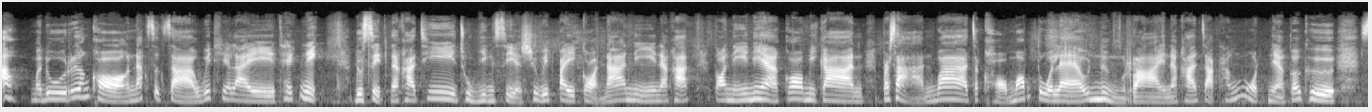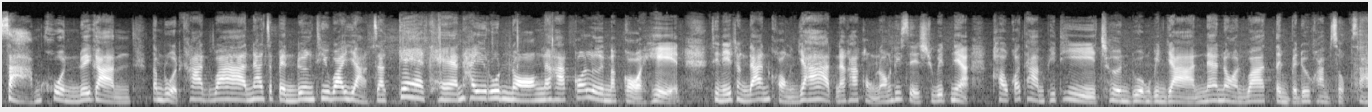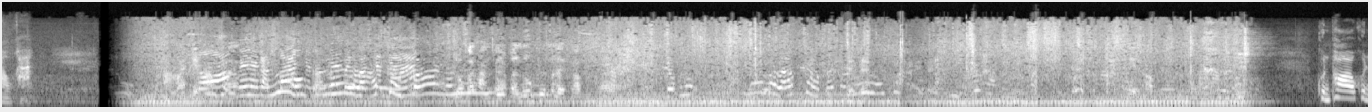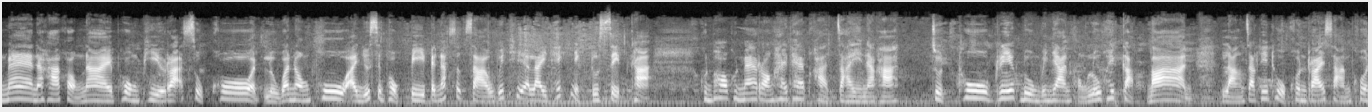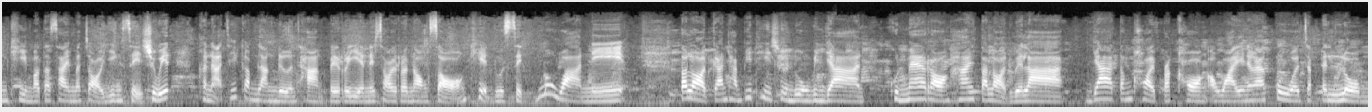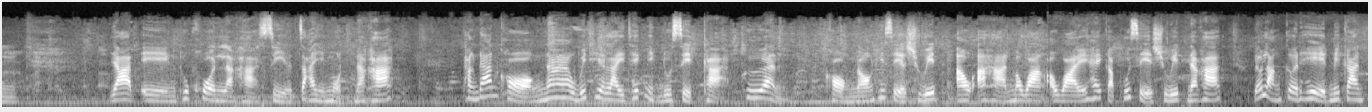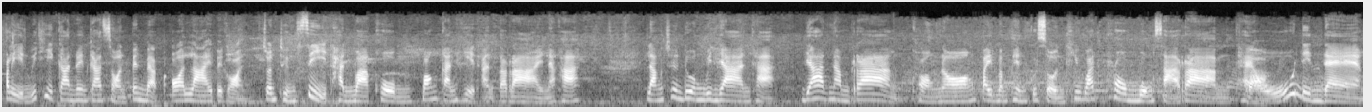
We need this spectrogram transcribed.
อ้ามาดูเรื่องของนักศึกษาวิทยาลัยเทคนิคดุสิตนะคะที่ถูกยิงเสียชีวิตไปก่อนหน้านี้นะคะ ตอนนี้เนี่ยก็มีการประสานว่าจะขอมอบตัวแล้ว 1 รายนะคะ จากทั้งหมดเนี่ยก็คือ 3 คนด้วยกันตำรวจคาดว่าน่าจะเป็นเรื่องที่ว่าอยากจะแก้แค้นให้รุ่นน้องนะคะ ก็เลยมาก่อเหตุ ทีนี้ทางด้านของญาตินะคะ ของน้องที่เสียชีวิตเนี่ยเขาก็ทำพิธีเชิญดวงวิญญาณ แน่นอนว่าเต็มไปด้วยความโศกเศร้าค่ะ แม่นะลูกแม่มารับกลับบ้านยกกระถางตู้กับลูกขึ้นมาเลยครับยกลูกแม่มารับกลับบ้านนะลูกนี่ครับคุณพ่อคุณแม่นะคะของนายพงพีระสุขโคตหรือว่าน้องผู้อายุ 16 ปี เป็นนักศึกษาวิทยาลัยเทคนิคดุสิตค่ะ คุณพ่อคุณแม่ร้องไห้แทบขาดใจนะคะ จุดทูบเรียกดวงวิญญาณของลูกให้กลับบ้าน หลังจากที่ถูกคนร้าย 3 คนขี่มอเตอร์ไซค์มาจ่อยิงเสียชีวิต ขณะที่กำลังเดินทางไปเรียนในซอยระนอง2เขตดุสิตเมื่อวานนี้ ตลอดการทำพิธีเชิญดวงวิญญาณ คุณแม่ร้องไห้ตลอดเวลาญาติต้องคอยประคองเอาไว้นะคะกลัวจะเป็นลมญาติเองทุกคนล่ะค่ะเสียใจหมดนะคะ ทางด้านของหน้าวิทยาลัยเทคนิคดุสิตค่ะ เพื่อน ของน้องที่เสียชีวิต เอาอาหารมาวางเอาไว้ให้กับผู้เสียชีวิตนะคะ แล้วหลังเกิดเหตุมีการเปลี่ยนวิธีการเรียนการสอนเป็นแบบออนไลน์ไปก่อน จนถึง 4 ธันวาคม ป้องกันเหตุอันตรายนะคะ หลังเชิญดวงวิญญาณค่ะญาตินำร่างของน้องไปบำเพ็ญกุศลที่วัดพรมวงสาราม แถวดินแดง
